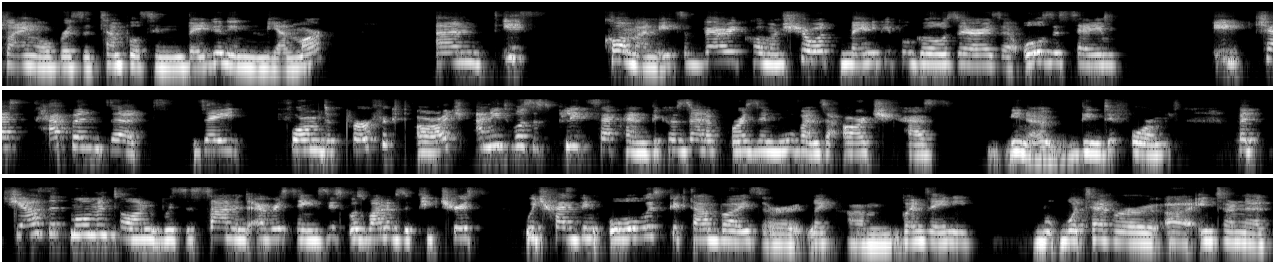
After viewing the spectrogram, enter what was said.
flying over the temples in Bagan in Myanmar. And it's common. It's a very common shot. Many people go there. They're all the same. It just happened that they formed a perfect arch, and it was a split second because then, of course, they move and the arch has, you know, been deformed. But just that moment on with the sun and everything, this was one of the pictures which has been always picked up by their like um, when they need whatever uh, internet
